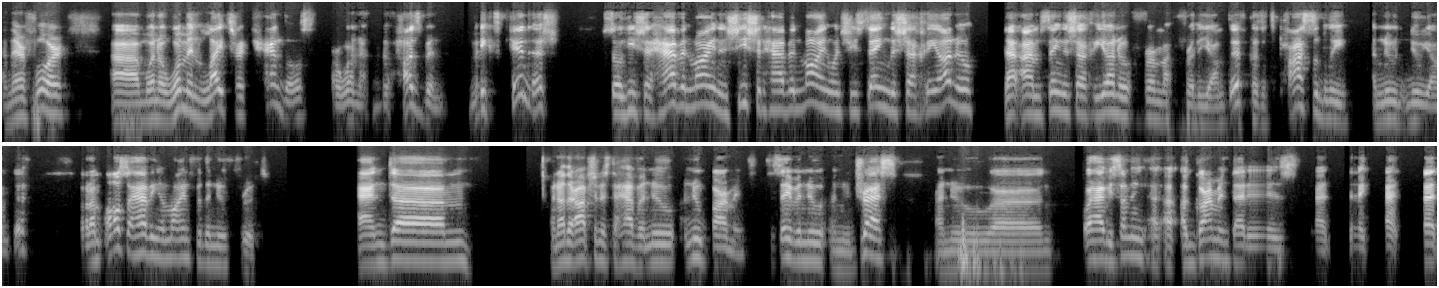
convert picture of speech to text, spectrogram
And therefore, um, when a woman lights her candles, or when the husband makes kiddush, so he should have in mind, and she should have in mind when she's saying the shechiyanu, that I'm saying the shechiyanu for for the yom because it's possibly a new new yom but I'm also having in mind for the new fruit. And um, another option is to have a new a new garment, to save a new a new dress, a new uh, what have you, something a, a garment that is that that that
